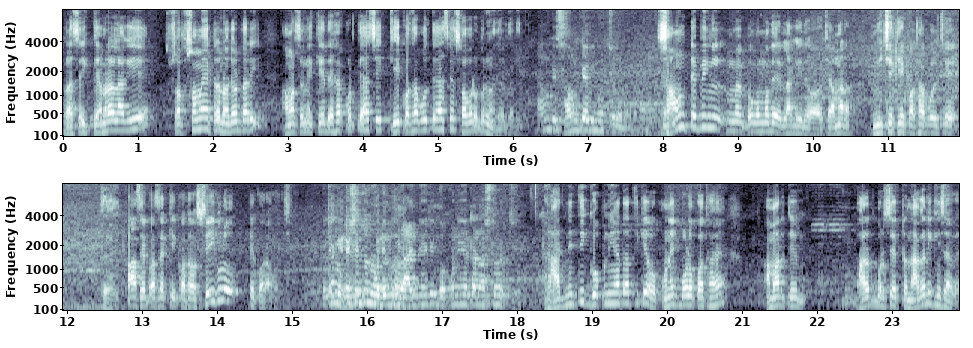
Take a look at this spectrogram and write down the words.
প্লাস এই ক্যামেরা লাগিয়ে সবসময় একটা নজরদারি। আমার সঙ্গে কে দেখা করতে আসে কে কথা বলতে আসে সবার উপরে নজরদারি। এমনকি সাউন্ড ক্যাবিং হচ্ছে সাউন্ড টেপিং মধ্যে লাগিয়ে দেওয়া হয়েছে। আমার নিচে কে কথা বলছে আশেপাশে কী কথা সেইগুলো এ করা হচ্ছে। রাজনৈতিক গোপনীয়তা নষ্ট হচ্ছে? রাজনীতিক গোপনীয়তা থেকে অনেক বড় কথা হয়। আমার যে ভারতবর্ষে একটা নাগরিক হিসাবে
